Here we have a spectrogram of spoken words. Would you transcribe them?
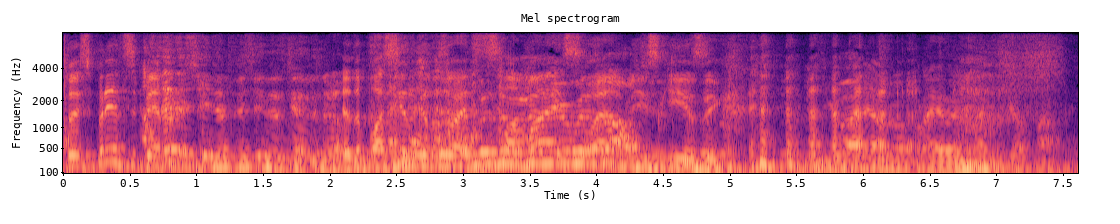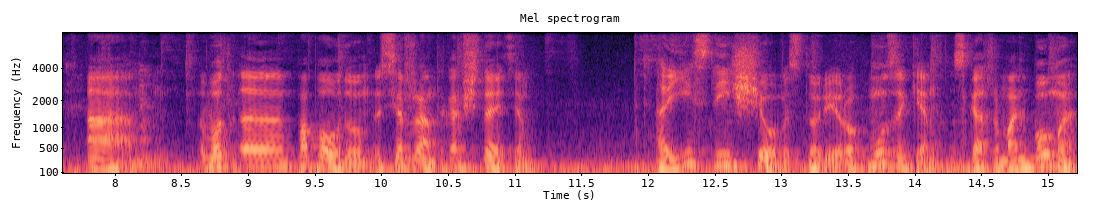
То есть, в принципе, Скандинав. эта пластинка называется «Сломай свой английский язык». Говоря уже про его. А, вот э, по поводу сержанта, как считаете, а есть ли еще в истории рок-музыки, скажем, альбомы,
